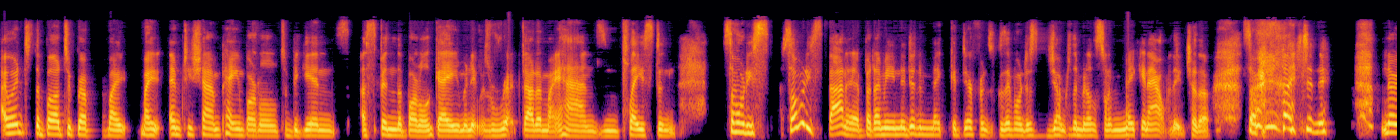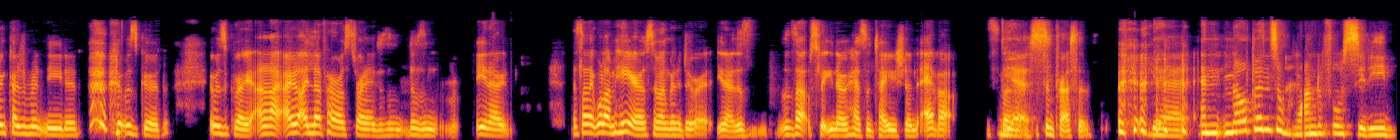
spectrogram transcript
I, went to the bar to grab my my empty champagne bottle to begin a spin the bottle game, and it was ripped out of my hands and placed in. Somebody, somebody span it, but I mean, it didn't make a difference because everyone just jumped in the middle, sort of making out with each other. So I didn't, no encouragement needed. It was good. It was great, and I, I love how Australia doesn't doesn't you know it's like, well, I'm here, so I'm going to do it. You know, there's there's absolutely no hesitation ever. So yes, it's impressive. yeah, and Melbourne's a wonderful city.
